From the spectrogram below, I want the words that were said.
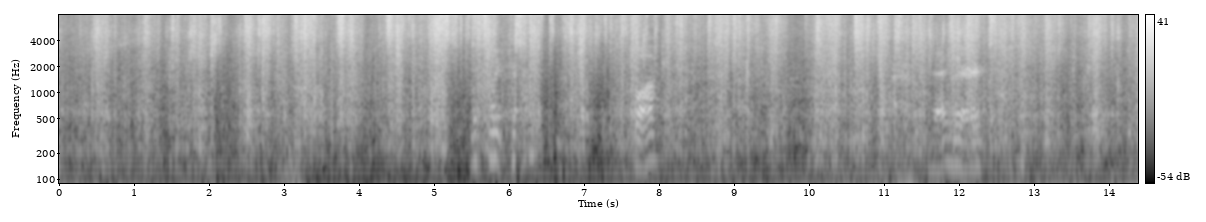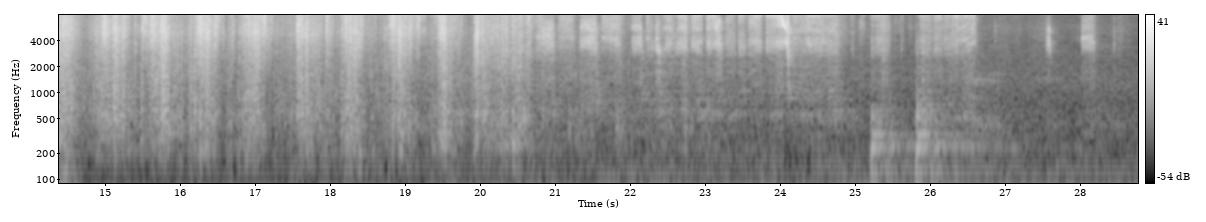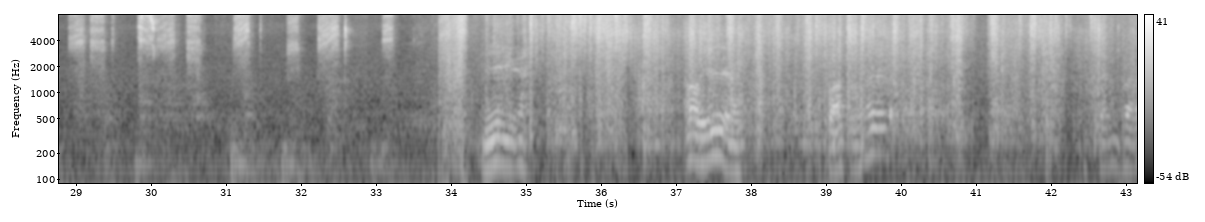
Looks like uh, spot. That there. Yeah. Oh yeah. Spot on her. Seven five.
